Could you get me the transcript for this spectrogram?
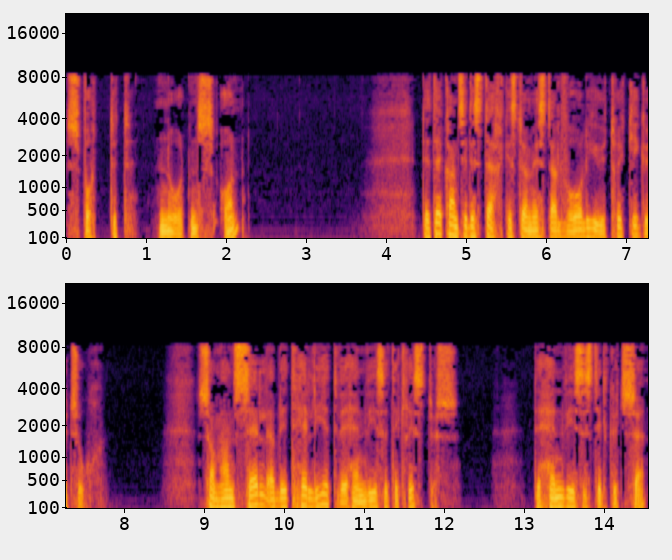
spottet nådens ånd? Dette er kanskje det sterkeste og mest alvorlige uttrykket i Guds ord. Som han selv er blitt helliget ved, henvise til Kristus. Det henvises til Guds sønn.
